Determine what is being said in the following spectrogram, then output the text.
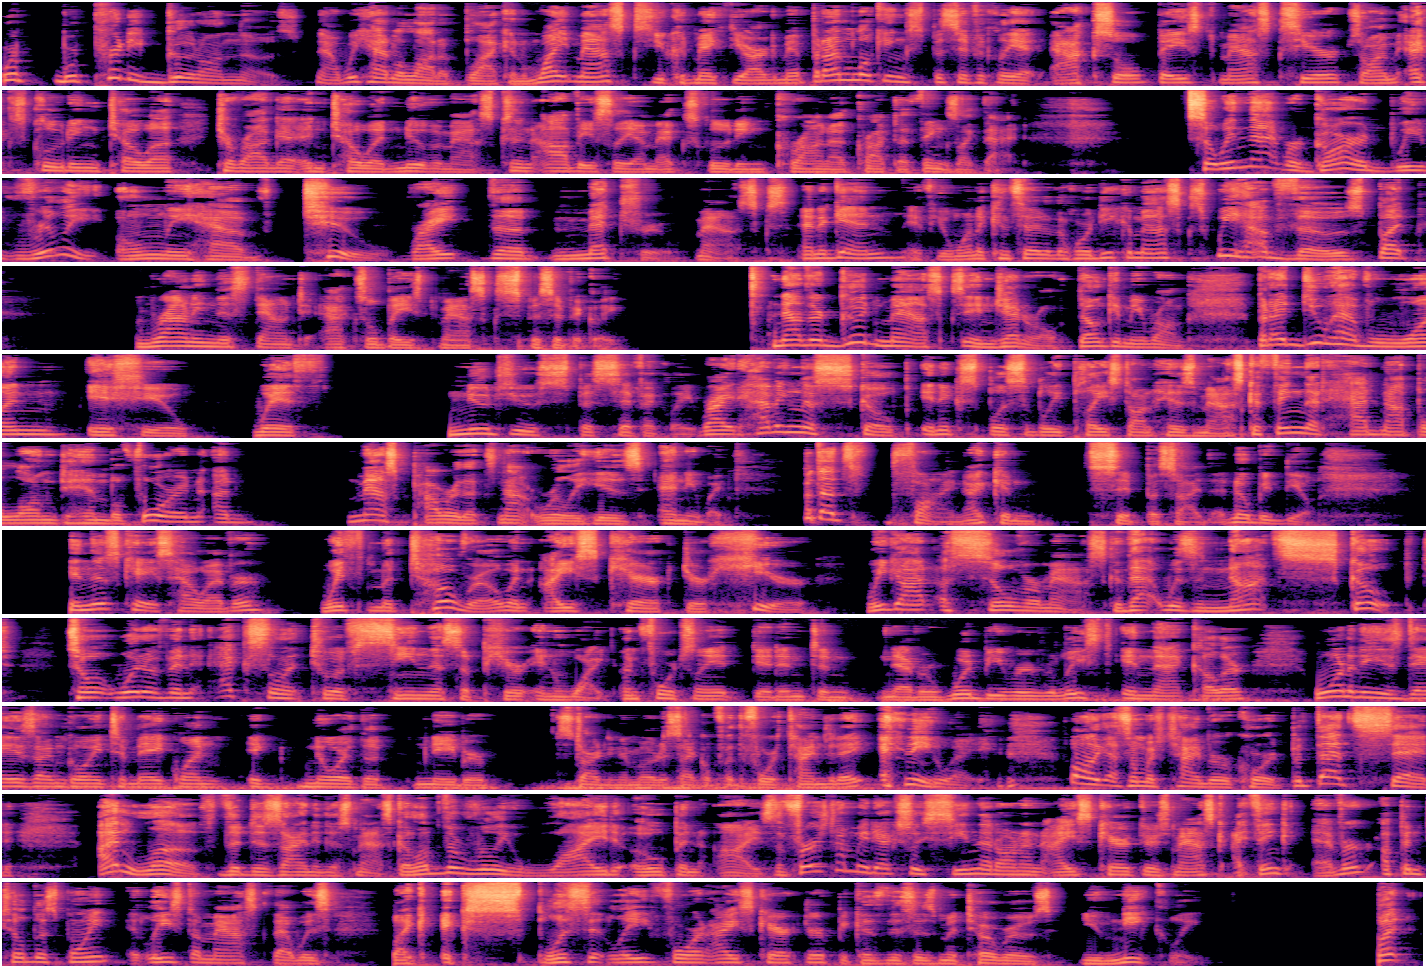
we're, we're pretty good on those. Now, we had a lot of black and white masks, you could make the argument, but I'm looking specifically at axle based masks here, so I'm excluding Toa, Turaga, and Toa Nuva masks, and obviously I'm excluding Krana, Kraata, things like that. So in that regard, we really only have two, right? The Metru masks. And again, if you want to consider the Hordika masks, we have those, but I'm rounding this down to axle-based masks specifically. Now, they're good masks in general, don't get me wrong, but I do have one issue with Nuju specifically, right? Having the scope inexplicably placed on his mask, a thing that had not belonged to him before, and a mask power that's not really his anyway. But that's fine, I can sit beside that, no big deal. In this case, however, with Matoro, an ice character here, we got a silver mask that was not scoped. So it would have been excellent to have seen this appear in white. Unfortunately, it didn't and never would be re-released in that color. One of these days, I'm going to make one. Ignore the neighbor starting their motorcycle for the fourth time today. Anyway, I've only got so much time to record. But that said, I love the design of this mask. I love the really wide open eyes. The first time we'd actually seen that on an ice character's mask, I think ever up until this point, at least a mask that was like explicitly for an ice character, because this is Matoro's uniquely. But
